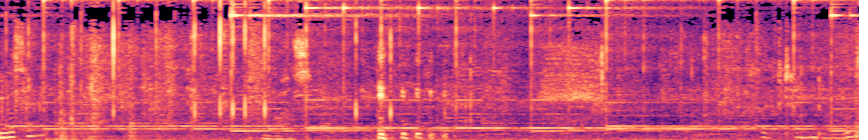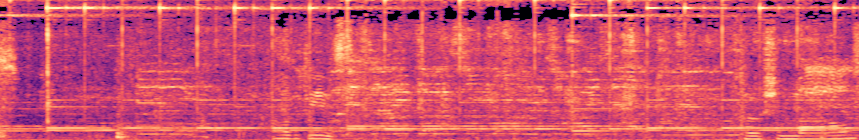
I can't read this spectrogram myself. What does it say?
Do do a thing? Yes. Fifteen dollars. All these. Potion bottles.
